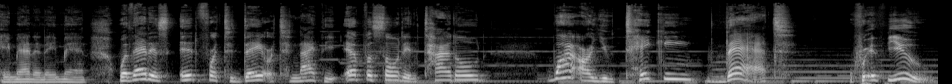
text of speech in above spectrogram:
Amen and amen. Well, that is it for today or tonight, the episode entitled why are you taking that with you?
